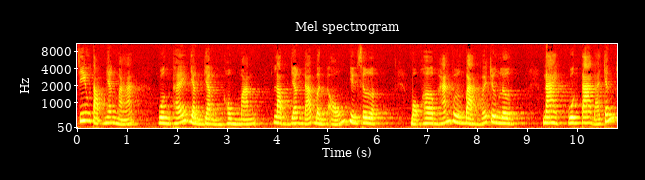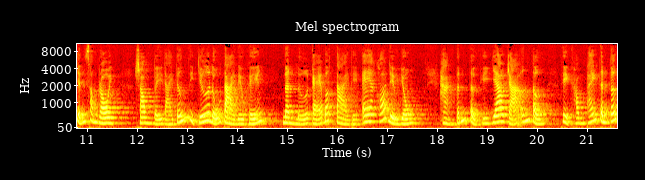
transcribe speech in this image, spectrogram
Chiêu tập nhân mã Quân thế dần dần hùng mạnh, Lòng dân đã bình ổn như xưa. Một hôm Hán vương bàn với Trương Lương, Này, quân ta đã chấn chỉnh xong rồi Xong vị đại tướng thì chưa đủ tài điều khiển nên lựa kẻ bất tài thì e khó điều dụng. Hàng tính từ khi giao trả ấn tượng Thì không thấy tin tức,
